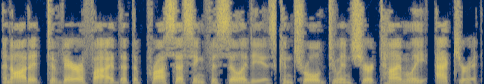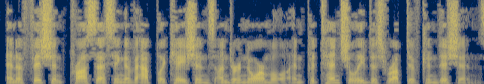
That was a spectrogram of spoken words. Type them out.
an audit to verify that the processing facility is controlled to ensure timely, accurate, and efficient processing of applications under normal and potentially disruptive conditions.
